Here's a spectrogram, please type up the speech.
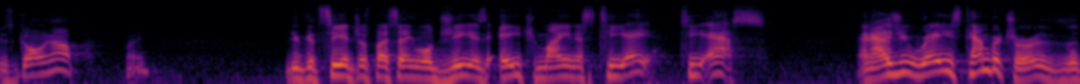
is going up, right? You could see it just by saying, well, G is H minus TA, TS. And as you raise temperature, the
